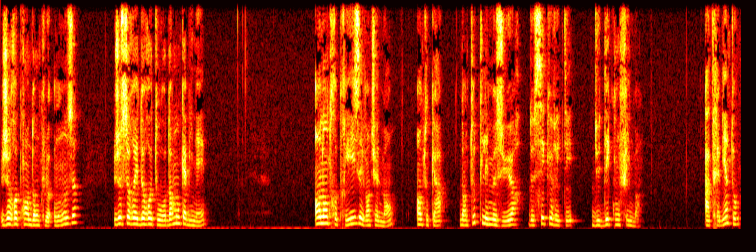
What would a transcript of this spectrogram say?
Je reprends donc le 11. Je serai de retour dans mon cabinet, en entreprise éventuellement, en tout cas dans toutes les mesures de sécurité du déconfinement. À très bientôt.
